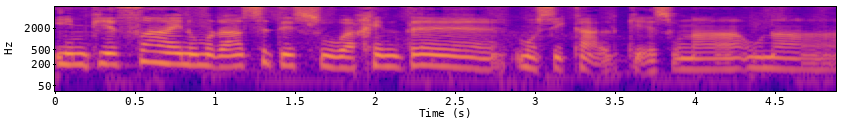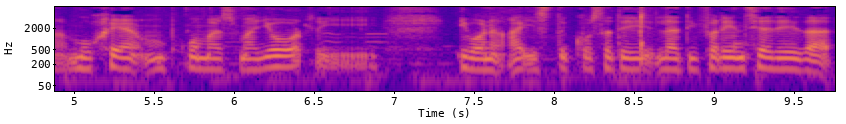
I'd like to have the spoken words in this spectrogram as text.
empieza a enamorarse de su agente musical, que es una, una mujer un poco más mayor y, bueno, hay esta cosa de la diferencia de edad.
